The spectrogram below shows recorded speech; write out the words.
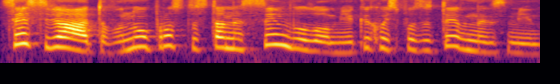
це свято воно просто стане символом якихось позитивних змін.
